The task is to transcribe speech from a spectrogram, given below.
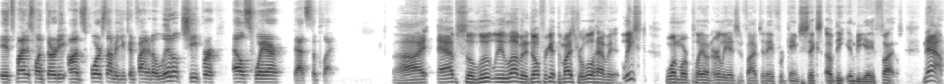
It's minus 130 on Sportsline, but you can find it a little cheaper elsewhere. That's the play. I absolutely love it. And don't forget, the Maestro will have at least one more play on early edge in five today for game six of the NBA Finals. Now,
